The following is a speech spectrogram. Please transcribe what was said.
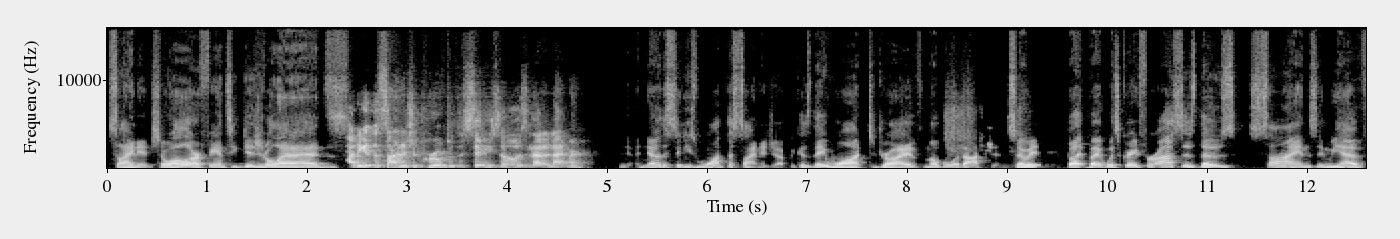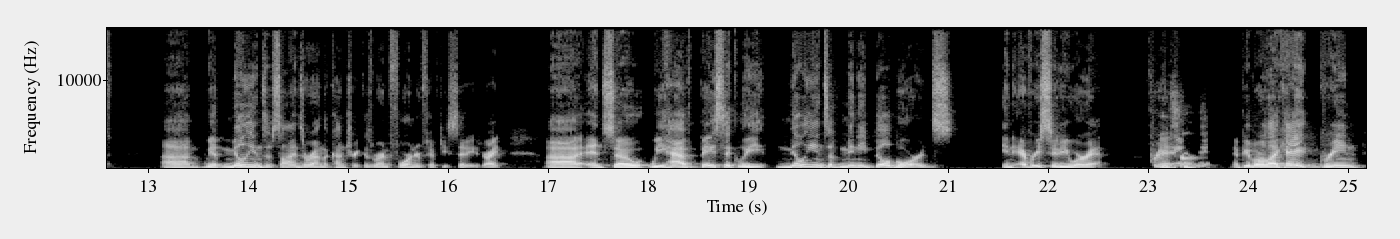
signage. So all our fancy digital ads. How do you get the signage approved with the cities though? Isn't that a nightmare? No, the cities want the signage up because they want to drive mobile adoption. So it, but but what's great for us is those signs, and we have um, we have millions of signs around the country because we're in 450 cities, right? Uh, and so we have basically millions of mini billboards in every city we're in. Free and, and people are like, "Hey, green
